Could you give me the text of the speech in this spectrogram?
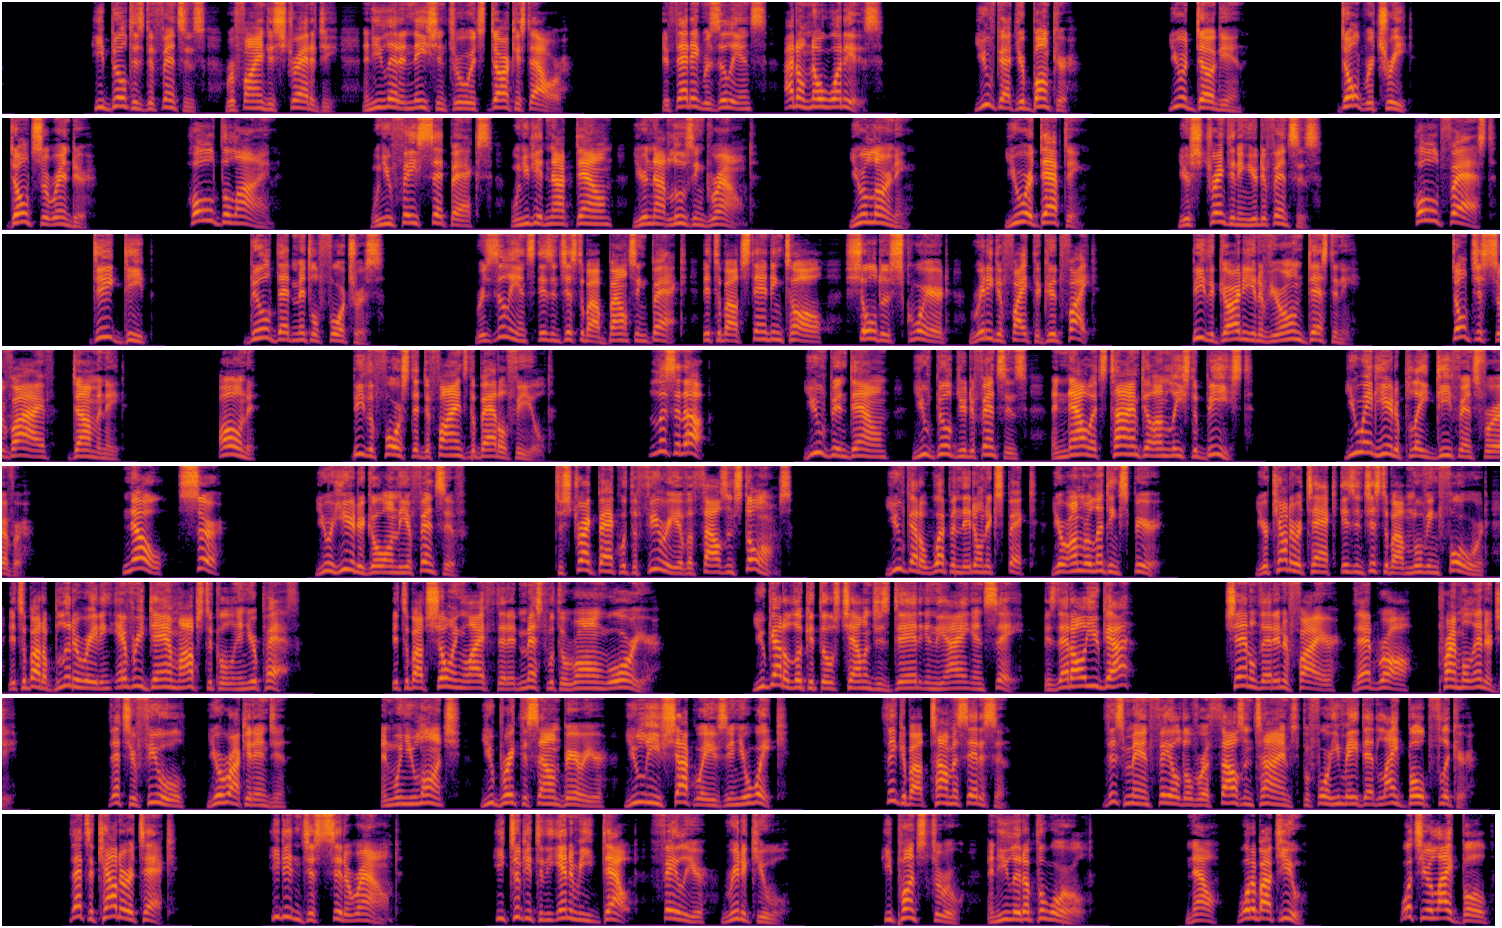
He built his defenses, refined his strategy, and he led a nation through its darkest hour. If that ain't resilience, I don't know what is. You've got your bunker. You're dug in. Don't retreat. Don't surrender. Hold the line. When you face setbacks, when you get knocked down, you're not losing ground. You're learning. You're adapting. You're strengthening your defenses. Hold fast. Dig deep. Build that mental fortress. Resilience isn't just about bouncing back, it's about standing tall, shoulders squared, ready to fight the good fight. Be the guardian of your own destiny. Don't just survive, dominate. Own it. Be the force that defines the battlefield. Listen up. You've been down, you've built your defenses, and now it's time to unleash the beast. You ain't here to play defense forever. No, sir. You're here to go on the offensive, to strike back with the fury of a thousand storms. You've got a weapon they don't expect your unrelenting spirit. Your counterattack isn't just about moving forward, it's about obliterating every damn obstacle in your path. It's about showing life that it messed with the wrong warrior. You gotta look at those challenges dead in the eye and say, Is that all you got? Channel that inner fire, that raw, primal energy. That's your fuel, your rocket engine. And when you launch, you break the sound barrier, you leave shockwaves in your wake. Think about Thomas Edison. This man failed over a thousand times before he made that light bulb flicker. That's a counterattack. He didn't just sit around. He took it to the enemy doubt, failure, ridicule. He punched through, and he lit up the world. Now, what about you? What's your light bulb?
